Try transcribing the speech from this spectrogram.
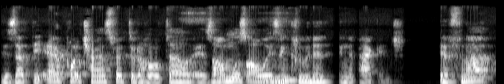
is that the airport transfer to the hotel is almost always mm-hmm. included in the package. If not,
